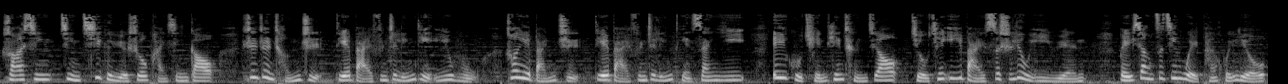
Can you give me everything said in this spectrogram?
刷新近七个月收盘新高；深圳成指跌百分之零点一五。创业板指跌百分之零点三一，A 股全天成交九千一百四十六亿元，北向资金尾盘回流，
